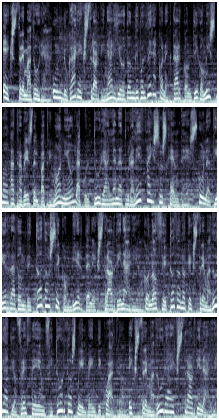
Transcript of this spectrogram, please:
Extremadura, un lugar extraordinario donde volver a conectar contigo mismo a través del patrimonio, la cultura, la naturaleza y sus gentes. Una tierra donde todo se convierte en extraordinario. Conoce todo lo que Extremadura te ofrece en Fitur 2024. Extremadura Extraordinaria,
